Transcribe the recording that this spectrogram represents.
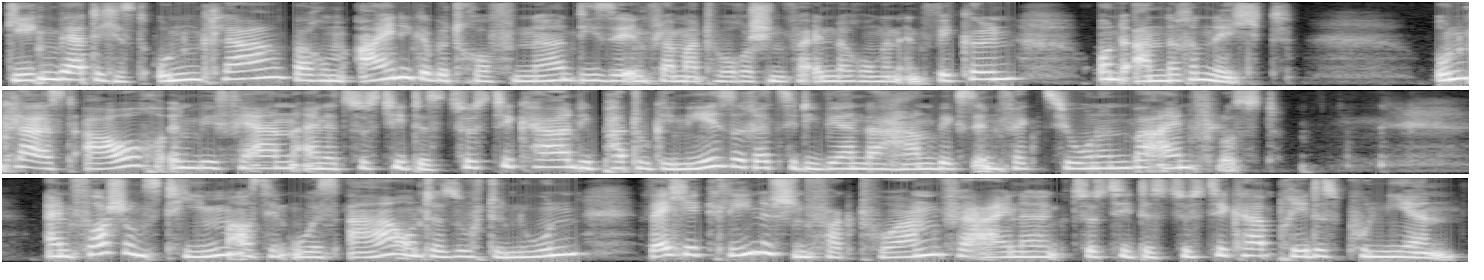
Gegenwärtig ist unklar, warum einige Betroffene diese inflammatorischen Veränderungen entwickeln und andere nicht. Unklar ist auch, inwiefern eine Zystitis cystica die Pathogenese rezidivierender Harnwegsinfektionen beeinflusst. Ein Forschungsteam aus den USA untersuchte nun, welche klinischen Faktoren für eine Cystitis cystica prädisponieren.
